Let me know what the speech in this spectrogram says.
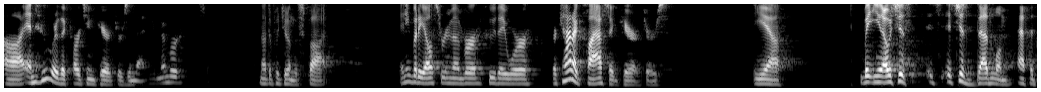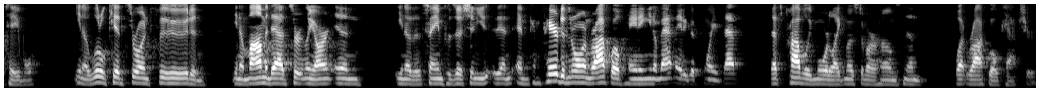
Uh, and who are the cartoon characters in that? Do you remember? Not to put you on the spot. Anybody else remember who they were? They're kind of classic characters. Yeah. But you know, it's just it's, it's just bedlam at the table. You know, little kids throwing food and you know, mom and dad certainly aren't in, you know, the same position. You, and, and compared to the Norman Rockwell painting, you know, Matt made a good point. That that's probably more like most of our homes than what Rockwell captured.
